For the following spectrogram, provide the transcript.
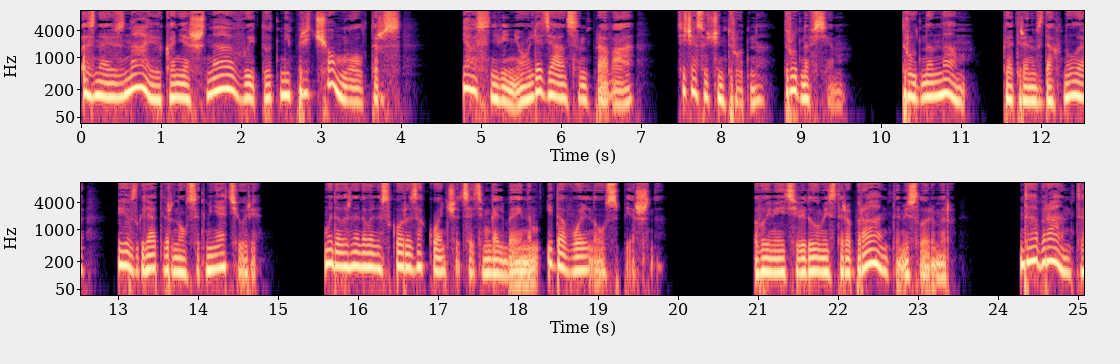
«Знаю, знаю, конечно, вы тут ни при чем, Уолтерс. Я вас не виню, леди Ансон права. Сейчас очень трудно. Трудно всем. Трудно нам». Кэтрин вздохнула, ее взгляд вернулся к миниатюре. «Мы должны довольно скоро закончить с этим Гальбейном, и довольно успешно». «Вы имеете в виду мистера Бранта, мисс Лоример?» «Да, Бранта.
